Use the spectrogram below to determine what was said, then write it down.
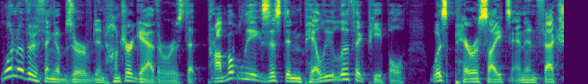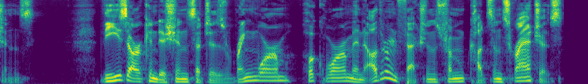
One other thing observed in hunter gatherers that probably existed in Paleolithic people was parasites and infections. These are conditions such as ringworm, hookworm, and other infections from cuts and scratches.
